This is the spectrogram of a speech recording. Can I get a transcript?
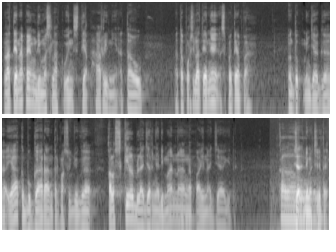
latihan apa yang Dimas lakuin setiap hari nih atau atau porsi latihannya seperti apa untuk menjaga ya kebugaran termasuk juga kalau skill belajarnya di mana ngapain aja gitu. kalau Bisa Dimas ceritain.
